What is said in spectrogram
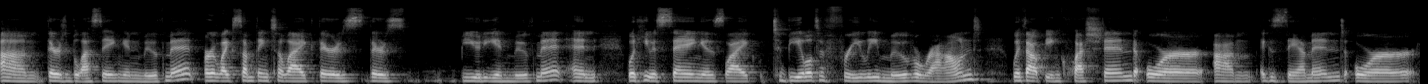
um, there's blessing in movement or like something to like, there's, there's beauty and movement. And what he was saying is like to be able to freely move around without being questioned or um, examined or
